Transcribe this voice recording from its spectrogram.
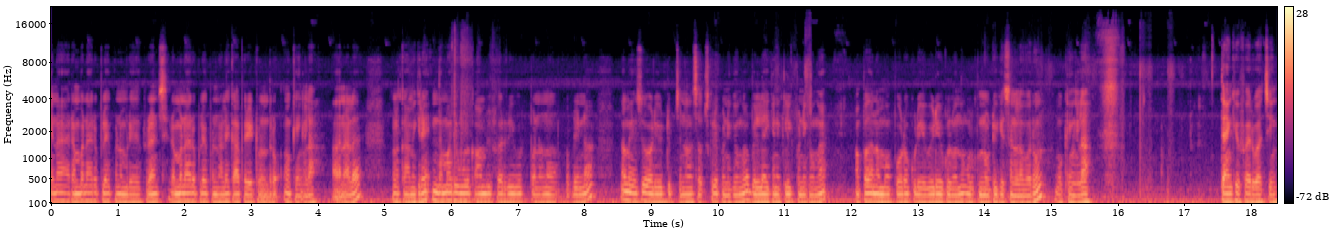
ஏன்னா ரொம்ப நேரம் ப்ளே பண்ண முடியாது ஃப்ரெண்ட்ஸ் ரொம்ப நேரம் ப்ளே பண்ணாலே காப்பிரைட் வந்துடும் ஓகேங்களா? அதனால் உங்களுக்கு காமிக்கிறேன். இந்த மாதிரி உங்களுக்கு ஆம்பிளிஃபையர் ரீவூட் பண்ணணும் அப்படின்னா நம்ம எஸ்ஓடி யூடியூப் சேனல் சப்ஸ்கிரைப் பண்ணிக்கோங்க. பெல் ஐக்கனை கிளிக் பண்ணிக்கோங்க. அப்போ தான் நம்ம போடக்கூடிய வீடியோக்கள் வந்து உங்களுக்கு நோட்டிஃபிகேஷனில் வரும் ஓகேங்களா? தேங்க்யூ ஃபார் வாட்சிங்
